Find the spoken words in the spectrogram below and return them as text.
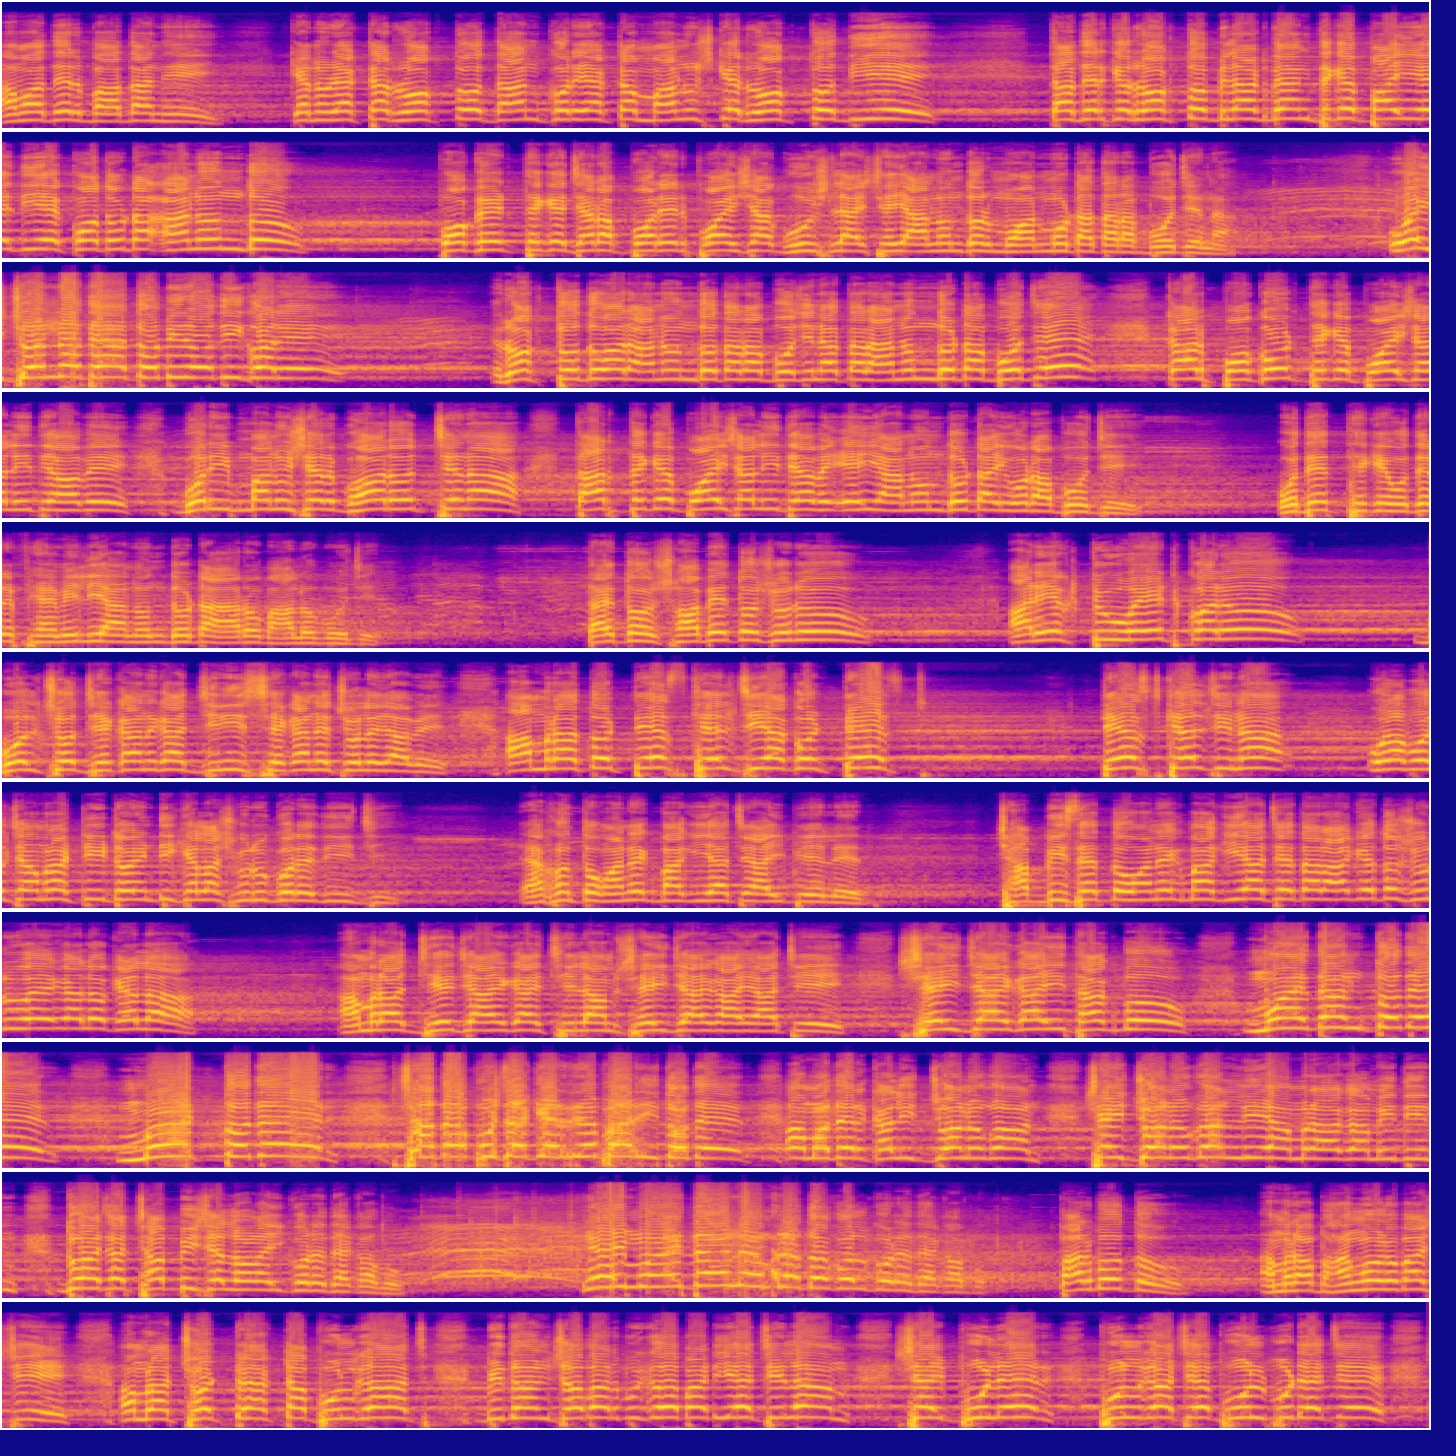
আমাদের বাধা নেই। কেন একটা রক্ত দান করে একটা মানুষকে রক্ত দিয়ে তাদেরকে রক্ত ব্লাড ব্যাংক থেকে পাইয়ে দিয়ে কতটা আনন্দ। পকেট থেকে যারা পরের পয়সা ঘুষ নেয়, সেই আনন্দর মর্মটা তারা বোঝে না। ওই জন্য তো এত বিরোধী করে। রক্ত দেওয়ার আনন্দ তারা বোঝে না। তার আনন্দটা বোঝে কার পকেট থেকে পয়সা নিতে হবে। গরিব মানুষের ঘর হচ্ছে না, তার থেকে পয়সা নিতে হবে। এই আনন্দটাই ওরা বোঝে। ওদের থেকে ওদের ফ্যামিলি আনন্দটা আরও ভালো বোঝে। তাই তো সবে তো শুরু। আর একটু ওয়েট করো। বলছো যেখানকার জিনিস সেখানে চলে যাবে। আমরা তো টেস্ট খেলছি এখন টেস্ট টেস্ট খেলছি না। ওরা বলছে আমরা টি টোয়েন্টি খেলা শুরু করে দিয়েছি। এখন তো অনেক বাকি আছে আইপিএলের ছাব্বিশের তো অনেক বাকি আছে, তার আগে তো শুরু হয়ে গেল খেলা। আমরা যে জায়গায় ছিলাম সেই জায়গায় আছি। সেই জায়গায় থাকব। ময়দান তোদের। মাঠ তোদের, সাদা পোশাকের রেফারি তোদের, আমাদের খালি জনগণ, সেই জনগণ নিয়ে আমরা আগামী দিন দু হাজার লড়াই করে দেখাবো। এই ময়দান আমরা দখল করে দেখাবো। পারব তো? আমরা ভাঙড়বাসী, আমরা ছোট্ট একটা ফুল গাছ বিধানসভার বুকে পাঠিয়েছিলাম, সেই ফুলের ফুল গাছে ফুল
